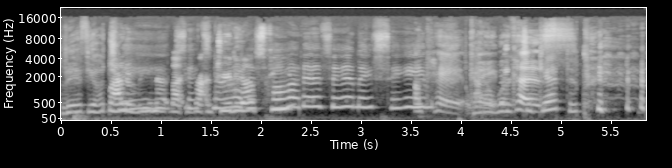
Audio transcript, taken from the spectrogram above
Live your ballerina, like that Julia scene. Okay, wait, because because when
